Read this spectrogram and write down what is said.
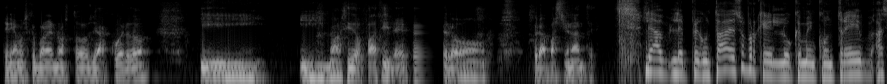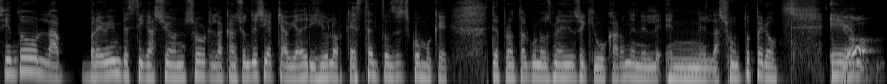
teníamos que ponernos todos de acuerdo y, no ha sido fácil, ¿eh? pero, pero apasionante. Le, preguntaba eso porque lo que me encontré haciendo la breve investigación sobre la canción decía que había dirigido la orquesta, entonces como que de pronto algunos medios se equivocaron en el, en el asunto, pero... Eh, yo,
